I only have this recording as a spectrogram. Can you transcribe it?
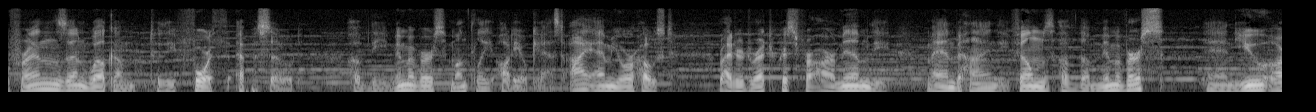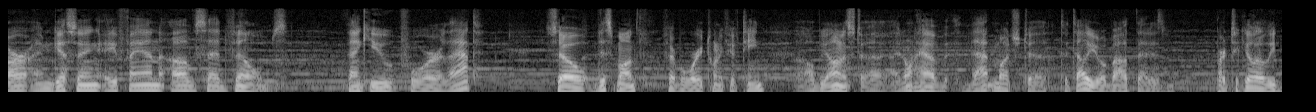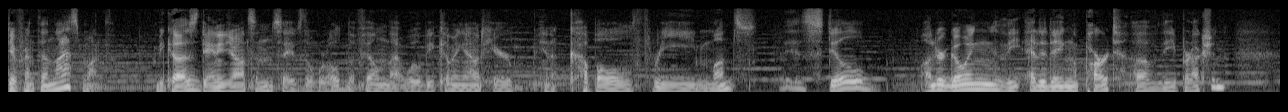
Hello, friends, and welcome to the fourth episode of the Mihmiverse Monthly Audiocast. I am your host, writer director Christopher R. Mihm, the man behind the films of the Mihmiverse, and you are, I'm guessing, a fan of said films. Thank you for that. So, this month, February 2015, I'll be honest, uh, I don't have that much to, to tell you about that is particularly different than last month. Because Danny Johnson Saves the World, the film that will be coming out here in a couple, three months, is still undergoing the editing part of the production.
